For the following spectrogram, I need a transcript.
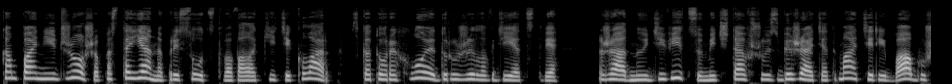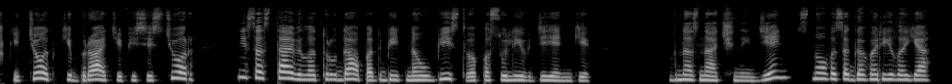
в компании Джоша постоянно присутствовала Кити Кларк, с которой Хлоя дружила в детстве, жадную девицу, мечтавшую сбежать от матери, бабушки, тетки, братьев и сестер, не составило труда подбить на убийство, посулив деньги. В назначенный день, снова заговорила я,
